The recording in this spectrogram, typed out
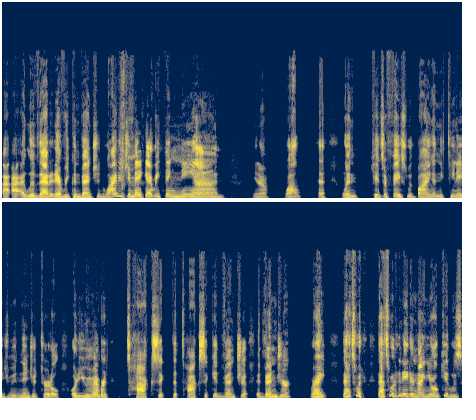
I, I I live that at every convention. Why did you make everything neon? You know, well, when kids are faced with buying a Teenage Mutant Ninja Turtle, or do you remember Toxic, the Toxic Adventure, Avenger, right? That's what that's what an eight or nine year old kid was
